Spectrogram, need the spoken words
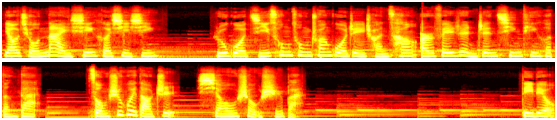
要求耐心和细心，如果急匆匆穿过这一船舱，而非认真倾听和等待。总是会导致销售失败。第六，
